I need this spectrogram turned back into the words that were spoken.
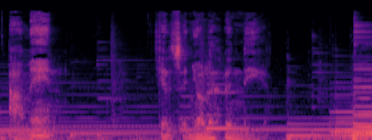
Amén. Que el Señor les bendiga. Bye.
